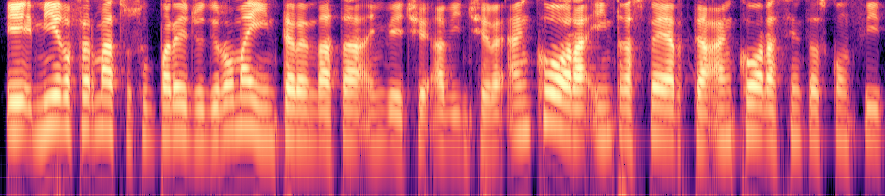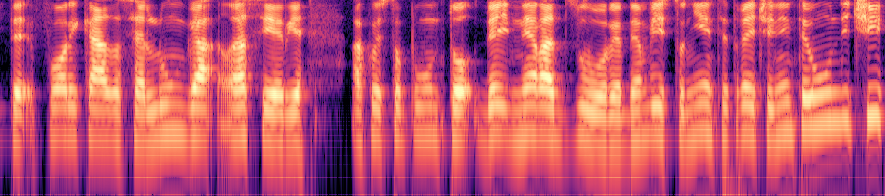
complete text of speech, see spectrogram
E mi ero fermato sul pareggio di Roma Inter. È andata invece a vincere ancora in trasferta, ancora senza sconfitte fuori casa. Si allunga la serie a questo punto dei nerazzurri. Abbiamo visto niente 13, niente 11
